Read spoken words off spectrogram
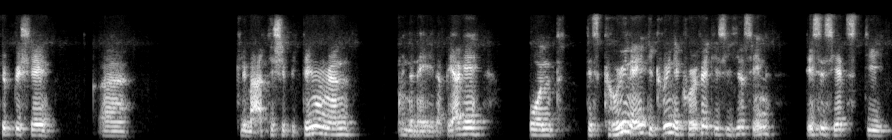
typische äh, klimatische Bedingungen in der Nähe der Berge. Und das Grüne, die grüne Kurve, die Sie hier sehen, das ist jetzt die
